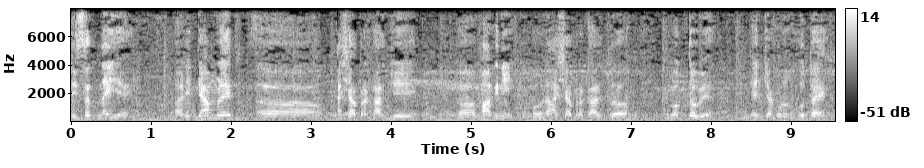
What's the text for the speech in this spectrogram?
दिसत नाही आहे आणि त्यामुळेच अशा प्रकारची मागणी किंबहुना अशा प्रकारचं वक्तव्य त्यांच्याकडून होत आहे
